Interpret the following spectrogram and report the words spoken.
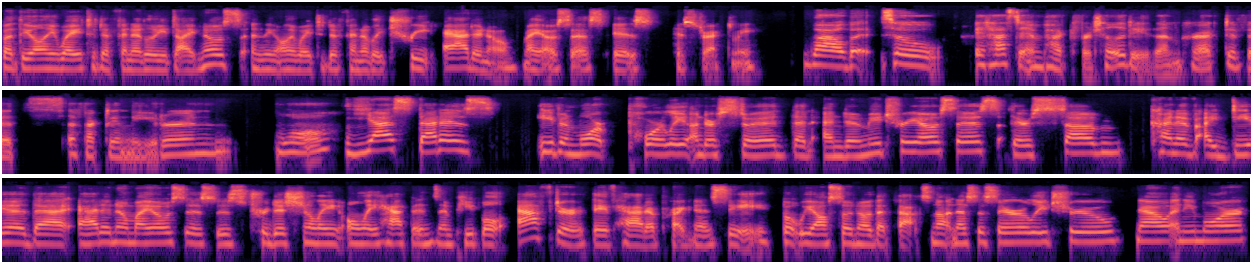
But the only way to definitively diagnose and the only way to definitively treat adenomyosis is hysterectomy. Wow. But so it has to impact fertility then, correct? If it's affecting the uterine wall? Yes, that is even more poorly understood than endometriosis. There's some kind of idea that adenomyosis is traditionally only happens in people after they've had a pregnancy, but we also know that that's not necessarily true now anymore.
